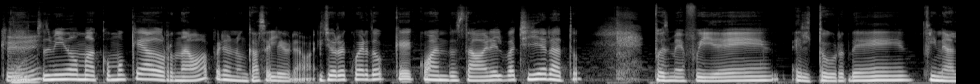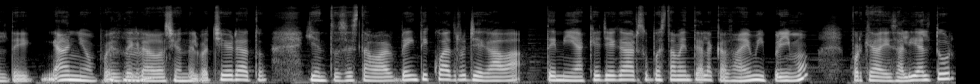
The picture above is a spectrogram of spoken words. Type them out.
Entonces mi mamá como que adornaba, pero nunca celebraba. Y yo recuerdo que cuando estaba en el bachillerato, pues me fui de el tour de final de año, pues de graduación del bachillerato. Y entonces estaba el 24, llegaba, tenía que llegar supuestamente a la casa de mi primo, porque de ahí salía el tour.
